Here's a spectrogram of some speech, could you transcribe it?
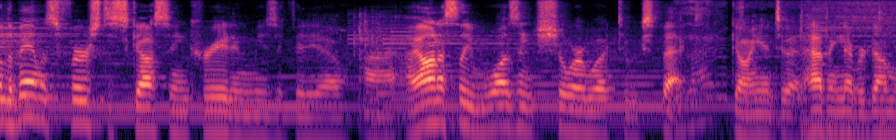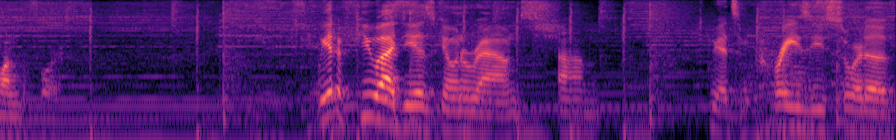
when the band was first discussing creating a music video, uh, I honestly wasn't sure what to expect going into it, having never done one before. We had a few ideas going around. Um, we had some crazy sort of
